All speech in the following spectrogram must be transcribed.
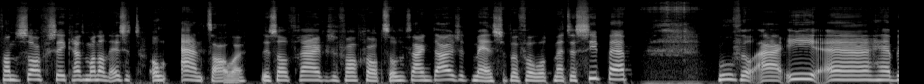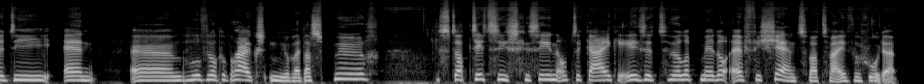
van de zorgverzekeraar, maar dan is het om aantallen. Dus dan vragen ze van, god, er zijn duizend mensen bijvoorbeeld met een CPAP. Hoeveel AI uh, hebben die en uh, hoeveel gebruiksuren? Dat is puur statistisch gezien om te kijken, is het hulpmiddel efficiënt wat wij vergoeden?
